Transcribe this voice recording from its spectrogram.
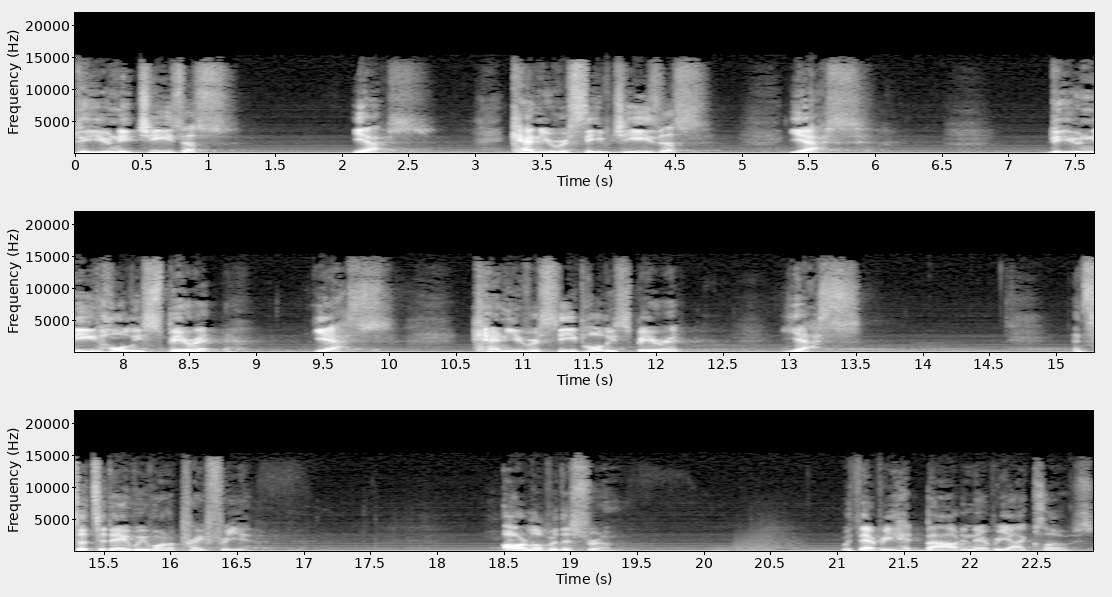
Do you need Jesus? Yes. Can you receive Jesus? Yes. Do you need Holy Spirit? Yes. Can you receive Holy Spirit? Yes. And so today we want to pray for you. All over this room, with every head bowed and every eye closed.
